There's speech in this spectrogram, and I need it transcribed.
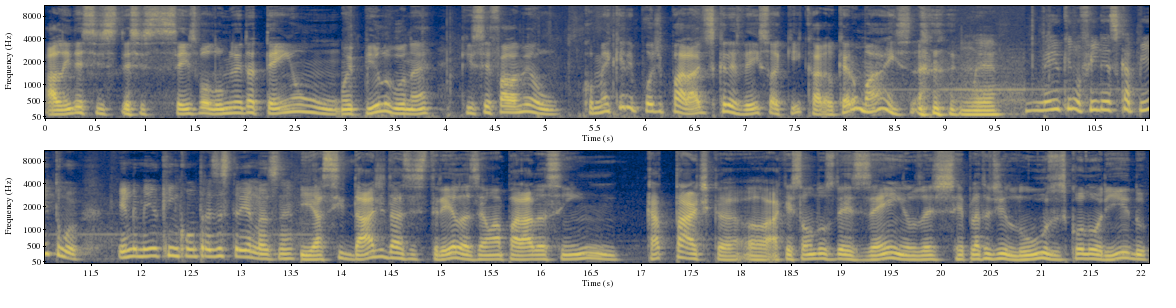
além desses, desses seis volumes, ainda tem um, um epílogo, né? Que você fala, meu, como é que ele pôde parar de escrever isso aqui, cara? Eu quero mais. É. Meio que no fim desse capítulo, ele meio que encontra as estrelas, né? E a cidade das estrelas é uma parada assim catártica. A questão dos desenhos, repleto de luzes, colorido,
